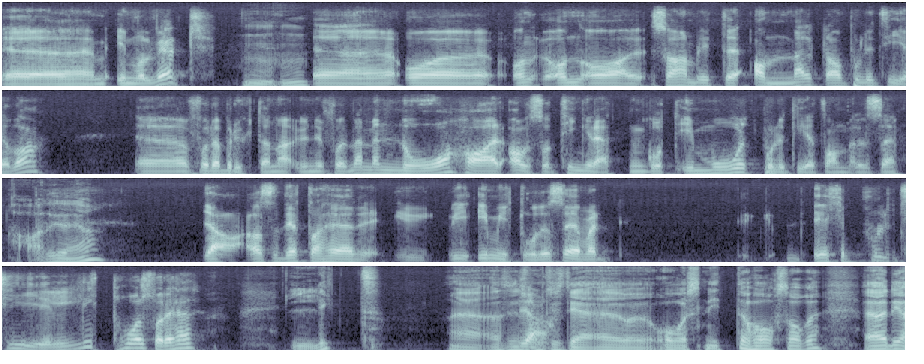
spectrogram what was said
eh, involvert. eh, og, og, og, og så har han blitt eh, anmeldt av politiet da, eh, for å ha brukt denne uniformen. Men nå har altså tingretten gått imot politiets anmeldelse. Har de det, ja? Ja, altså dette her, i, i mitt hode så er vel Er ikke politiet litt hårsåre her? Litt. Eh, Jeg syns Ja. faktisk de er eh, over snittet hårsåre. Eh, De,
